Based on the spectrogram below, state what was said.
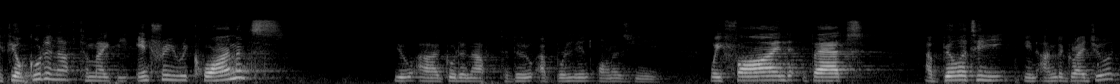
If you're good enough to make the entry requirements, you are good enough to do a brilliant honours year. We find that ability in undergraduate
